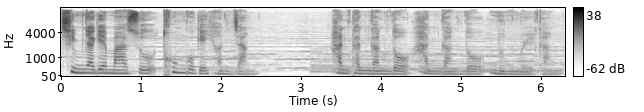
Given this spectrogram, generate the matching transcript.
침략의 마수 통곡의 현장 한탄강도 한강도 눈물강.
